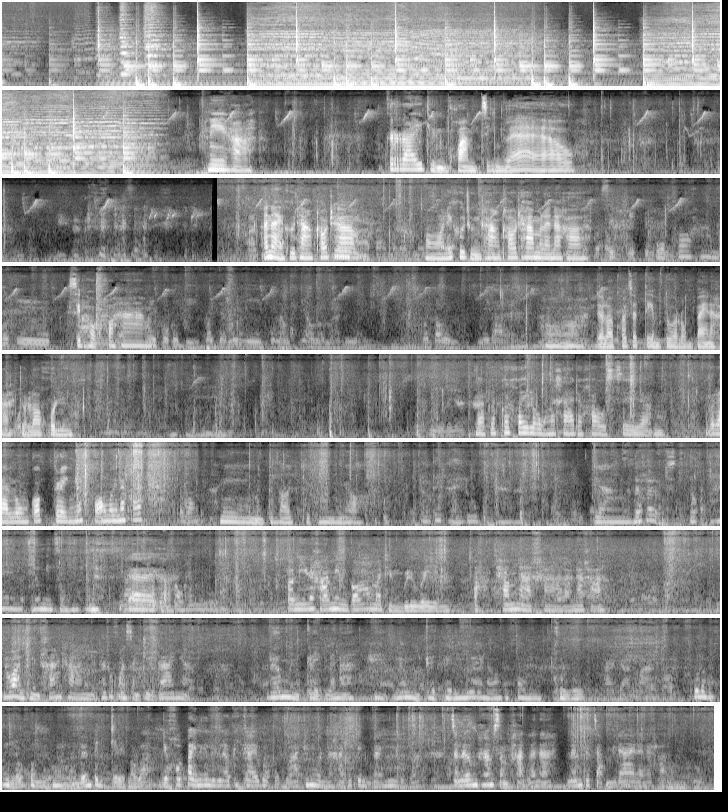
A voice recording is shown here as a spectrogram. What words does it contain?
นี่ค่ะ ใกล้ถึงความจริงแล้ว อันไหนคือทางเข้าถ้ำอ๋อ นี่คือถึงทางเข้าถ้ำแล้วนะคะก็คือ16ข้อห้ามไม่ปกติก็จะไม่มีผู้นำเที่ยวเรามาด้วยก็ต้องไม่ได้ อ๋อ เดี๋ยวเราก็จะเตรียมตัวลงไปนะคะ เดี๋ยวรอคน เราก็ค่อย ๆ ลงนะคะ เดี๋ยวเข่าเสื่อม เวลาลงก็เกรงหนะท้องไว้นะคะนี่เหมือนเป็นรอยเก็บมืออะเราได้ถ่ายรูปกันยังแล้วก็น้องให้น้องมินส่งให้พี่ได้ค่ะตอนนี้นะคะมินก็มาถึงบริเวณปากถ้ำนาคาแล้วนะคะ ระหว่างถึงข้างทางเนี่ยถ้าทุกคนสังเกตได้เนี่ยเริ่มเหมือนเกร็ดแล้วนะเนี่ยเริ่มเหมือนเกร็ดไปเรื่อยๆแล้วทุกคนขนลุก พูดแล้วก็เห็นแล้วคนลุกเนี่ยเริ่มเป็นเกร็ดแล้วว่าเดี๋ยวเข้าไปลึกๆแล้วพี่ไกด์บอกบอกว่าพี่มนต์นะคะ ที่เป็นไกด์ที่บอกว่าจะเริ่มห้ามสัมผัสแล้วนะเริ่มจะจับไม่ได้แล้วนะคะ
